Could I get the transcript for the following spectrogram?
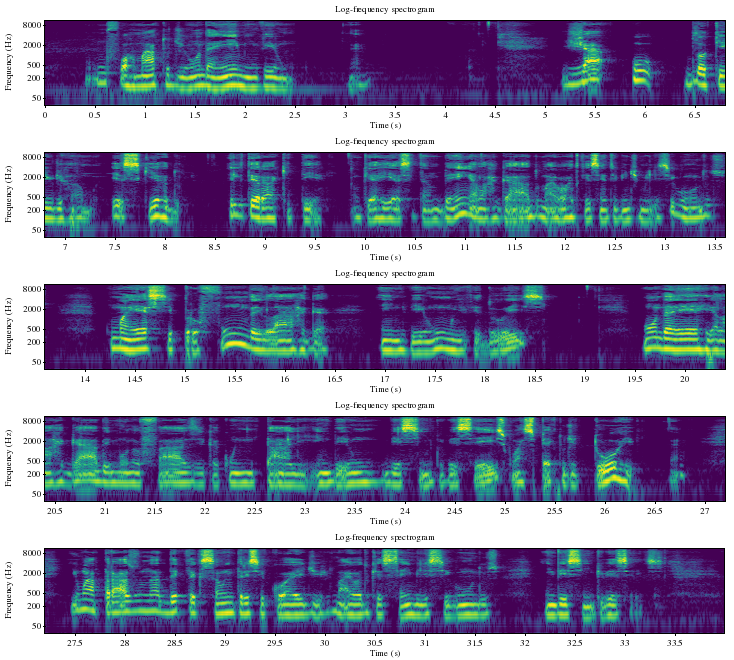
um formato de onda M em V1. Né. Já o bloqueio de ramo esquerdo, ele terá que ter um QRS também alargado, maior do que 120 milissegundos, com uma S profunda e larga em V1 e V2, onda R alargada e monofásica com entalhe em D1, V5 e V6, com aspecto de torre, né? e um atraso na deflexão intricicoide maior do que 100 milissegundos em V5 e V6.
